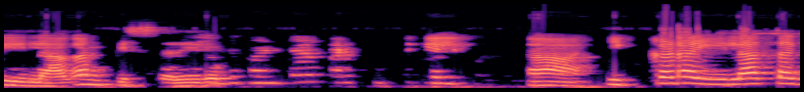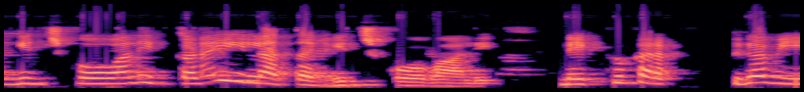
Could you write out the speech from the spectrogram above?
వీలాగా అనిపిస్తుంది. ఇక్కడ ఇలా తగ్గించుకోవాలి ఇక్కడ ఇలా తగ్గించుకోవాలి. నెక్ కరెక్ట్గా వీ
